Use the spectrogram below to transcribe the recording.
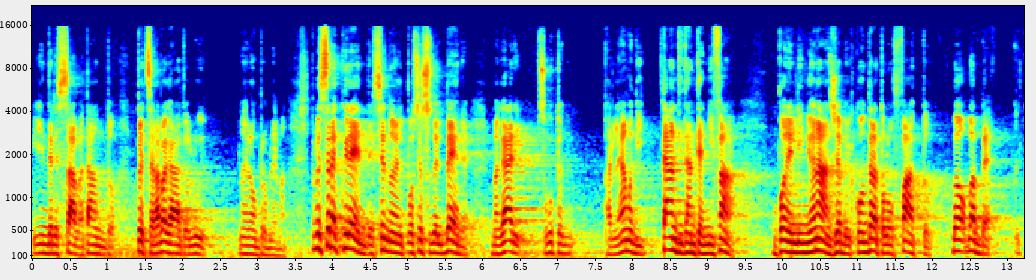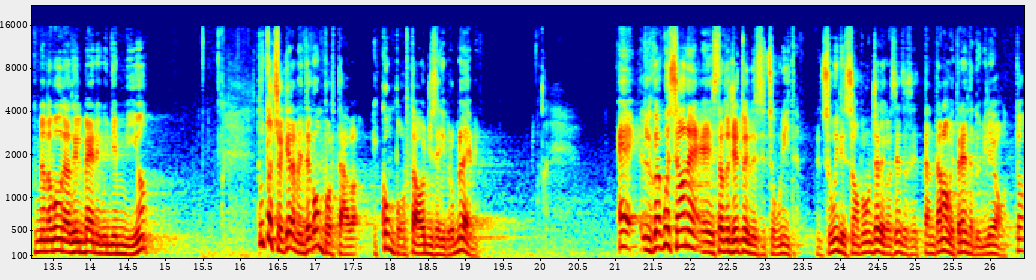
gli interessava tanto, il prezzo era pagato e lui non era un problema. Il promissario acquirente, essendo nel possesso del bene, magari, soprattutto parliamo di tanti tanti anni fa, un po' nell'ignoranza, cioè il contratto l'ho fatto, boh, vabbè, mi hanno dato il bene, quindi è mio. Tutto ciò chiaramente comportava e comporta oggi seri problemi. E la questione è stata oggetto delle sezioni unite. Le sezioni unite si sono pronunciate con la sentenza 79-30-2008,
